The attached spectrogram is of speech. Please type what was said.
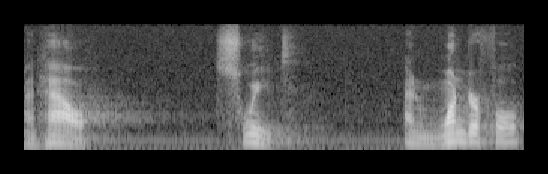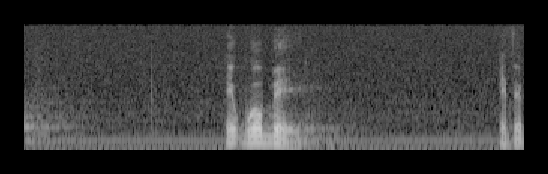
And how sweet and wonderful it will be if it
